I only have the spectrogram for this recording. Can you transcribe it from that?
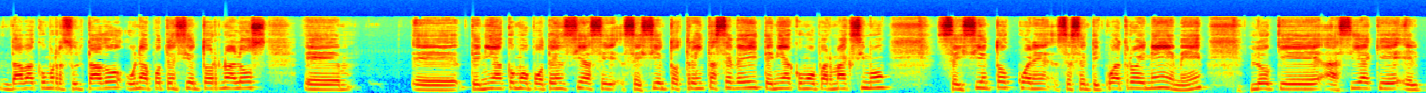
daba como resultado una potencia en torno a los eh, tenía como potencia 630 CV y tenía como par máximo 664 NM, lo que hacía que el,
